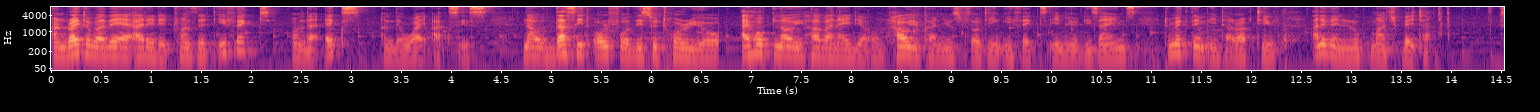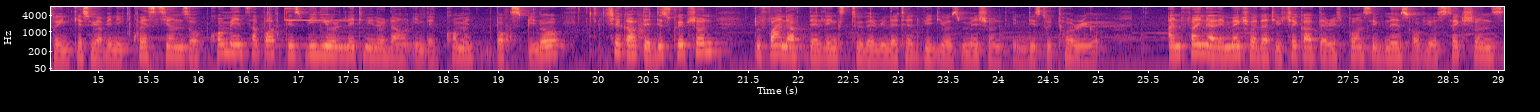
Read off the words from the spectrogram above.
and right over there I added a translate effect on the X and the Y axis. Now that's it all for this tutorial. I hope now you have an idea on how you can use floating effects in your designs to make them interactive and even look much better. So in case you have any questions or comments about this video, let me know down in the comment box below. Check out the description to find out the links to the related videos mentioned in this tutorial. And finally, make sure that you check out the responsiveness of your sections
